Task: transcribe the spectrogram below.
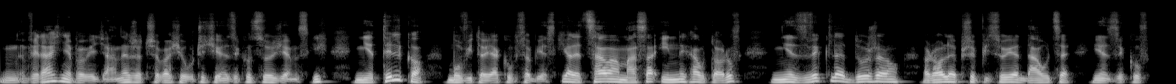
wyraźnie powiedziane, że trzeba się uczyć języków cudzoziemskich. Nie tylko mówi to Jakub Sobieski, ale cała masa innych autorów niezwykle dużą rolę przypisuje nauce języków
